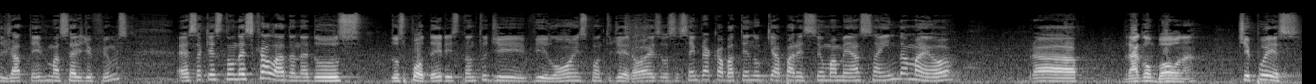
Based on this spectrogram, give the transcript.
já teve uma série de filmes, é essa questão da escalada, né? Dos, dos poderes, tanto de vilões quanto de heróis. Você sempre acaba tendo que aparecer uma ameaça ainda maior pra. Dragon Ball, né? Tipo isso.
